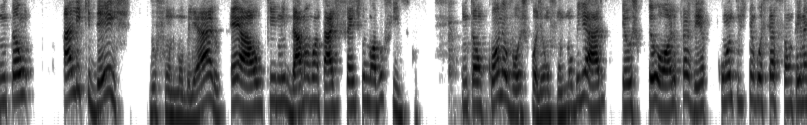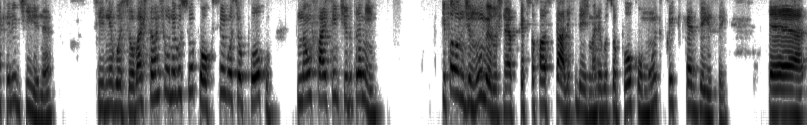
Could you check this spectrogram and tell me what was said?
Então, a liquidez do fundo imobiliário é algo que me dá uma vantagem frente ao imóvel físico. Então, quando eu vou escolher um fundo imobiliário, eu, eu olho para ver quanto de negociação tem naquele dia, né? Se negociou bastante ou negociou pouco. Se negociou pouco, não faz sentido para mim. E falando de números, né, porque a pessoa fala assim, tá, liquidez, mas negociou pouco ou muito, o que, que quer dizer isso aí? É,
